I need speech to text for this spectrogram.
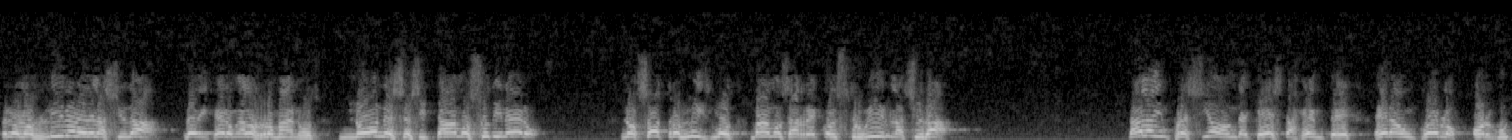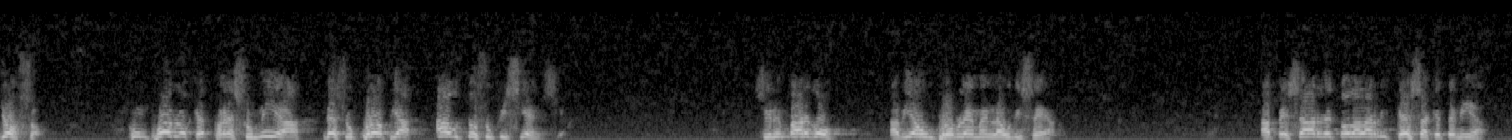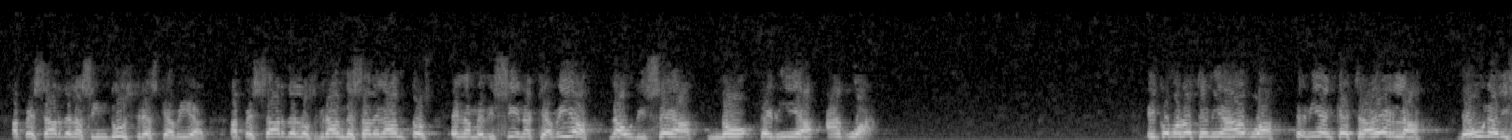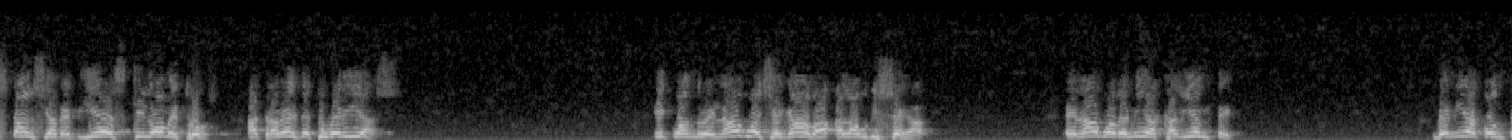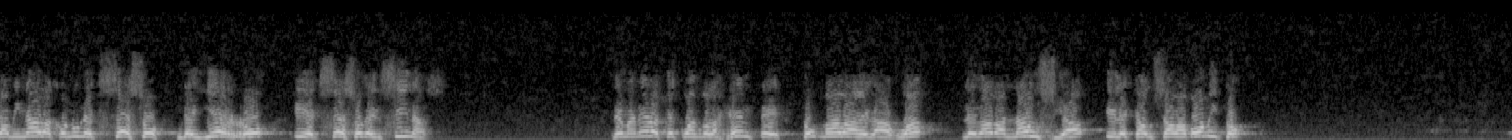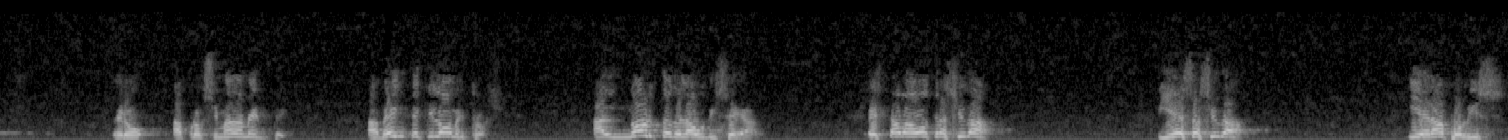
Pero los líderes de la ciudad le dijeron a los romanos, no necesitamos su dinero nosotros mismos vamos a reconstruir la ciudad. Da la impresión de que esta gente era un pueblo orgulloso, un pueblo que presumía de su propia autosuficiencia. Sin embargo, había un problema en la Odisea. A pesar de toda la riqueza que tenía, a pesar de las industrias que había, a pesar de los grandes adelantos en la medicina que había, la Odisea no tenía agua. Y como no tenía agua, tenían que traerla de una distancia de 10 kilómetros a través de tuberías. Y cuando el agua llegaba a la Odisea, el agua venía caliente, venía contaminada con un exceso de hierro y exceso de encinas. De manera que cuando la gente tomaba el agua, le daba náusea y le causaba vómito. Pero aproximadamente a 20 kilómetros al norte de la Odisea estaba otra ciudad. Y esa ciudad, Hierápolis,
